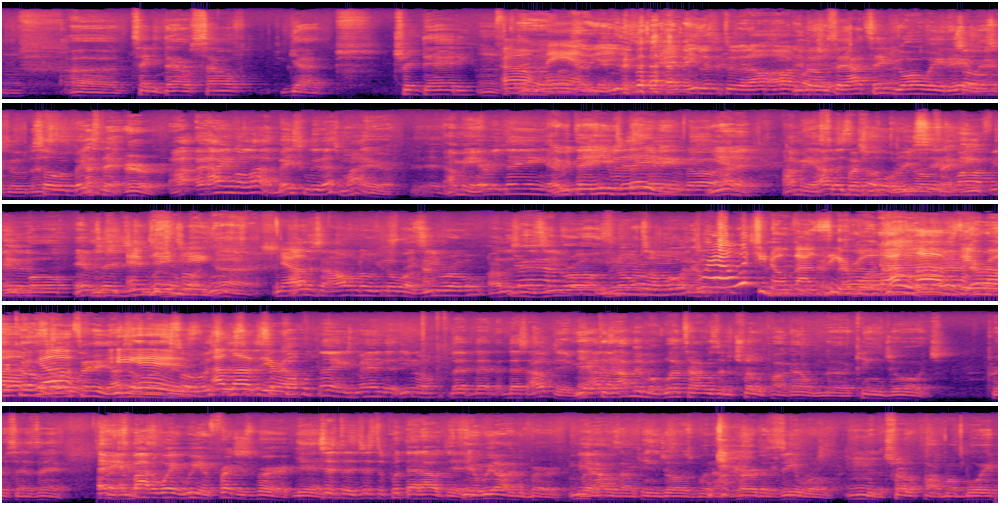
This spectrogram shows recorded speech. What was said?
Uh, take it down south. You got Trick Daddy. Oh Yeah, man. he listen to it. He listen to it all. all You know what I'm saying? I take you all the way there, So- man. So that's, so that's basically- that era. I, I ain't gonna lie. Basically, that's my era. I mean, everything, everything, Everything he he was just naming. named, dog. Yeah. I, I mean, I So listen much to more, Three you know I'm Six saying? Eight- Mafia, Eight Ball, MJG. MJG. Gosh. I listen. I don't know if you know about Z-Ro. I listen Yeah, to Z-Ro. You know what I'm talking about? Well, what you know about Z-Ro? I love Z-Ro. I'll Yup. I He is. Z-Ro. So it's, I love it's Z-Ro. a couple things, man. That you know that, that that's out there, man. Yeah, because I I, remember one time I was in the trailer park out in uh, King George, Princess Anne. Hey, and by the way, we in Fredericksburg. Yeah. Just to just to put that out there. Yeah, we are in the bird. But Yeah. I was out King George when I heard a Z-Ro in the trailer park. My boy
